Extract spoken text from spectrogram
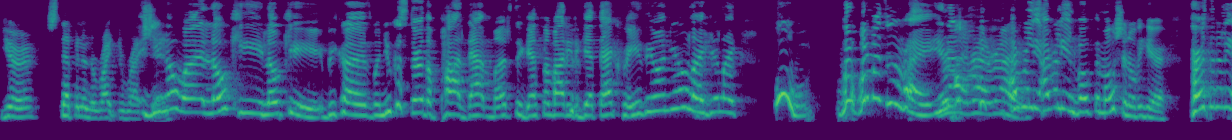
you're stepping in the right direction. You know what? Low key, low key. Because when you can stir the pot that much to get somebody to get that crazy on you, like you're like, ooh, what, what am I doing right? You know? right, right, right. I really, I really invoked emotion over here. Personally,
